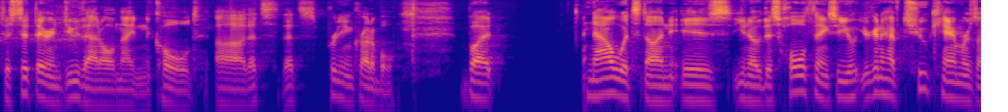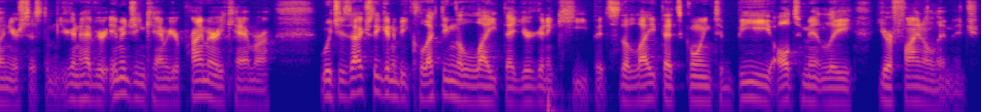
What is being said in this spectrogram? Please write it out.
to sit there and do that all night in the cold. Uh, that's that's pretty incredible. But now what's done is you know this whole thing so you, are going to have two cameras on your system. You're going to have your imaging camera your primary camera which is actually going to be collecting the light that you're going to keep. It's the light that's going to be ultimately your final image.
